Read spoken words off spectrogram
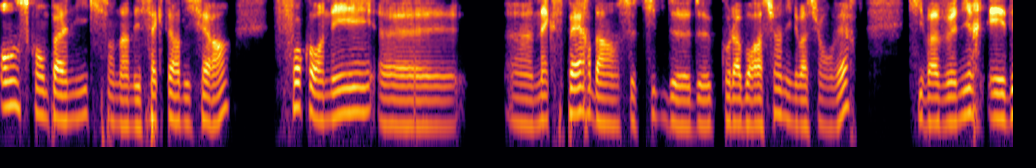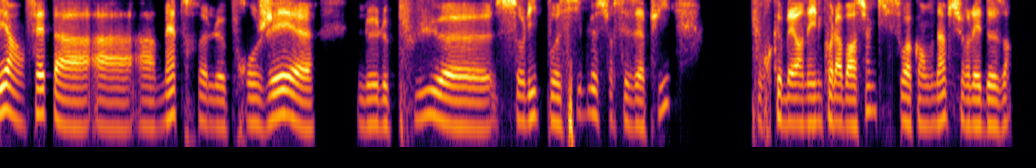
11 compagnies qui sont dans des secteurs différents, faut qu'on ait euh, un expert dans ce type de, de collaboration en innovation ouverte qui va venir aider en fait à, à, à mettre le projet euh, le, le plus euh, solide possible sur ses appuis pour que ben, on ait une collaboration qui soit convenable sur les deux ans.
